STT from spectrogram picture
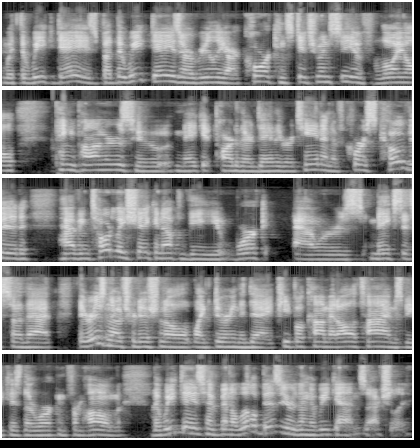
with the weekdays. But the weekdays are really our core constituency of loyal ping pongers who make it part of their daily routine. And of course, COVID having totally shaken up the work hours makes it so that there is no traditional like during the day. People come at all times because they're working from home. The weekdays have been a little busier than the weekends, actually.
